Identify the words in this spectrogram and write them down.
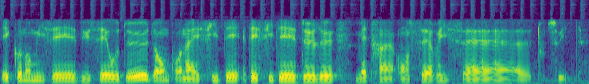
économiser du CO2, donc on a décidé, de le mettre en service euh, tout de suite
